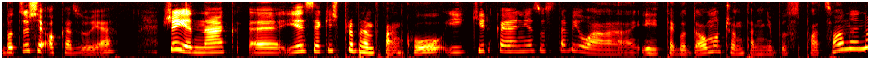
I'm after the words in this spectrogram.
Bo co się okazuje? Że jednak e, jest jakiś problem w banku i Kirka nie zostawiła jej tego domu, czy on tam nie był spłacony, no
